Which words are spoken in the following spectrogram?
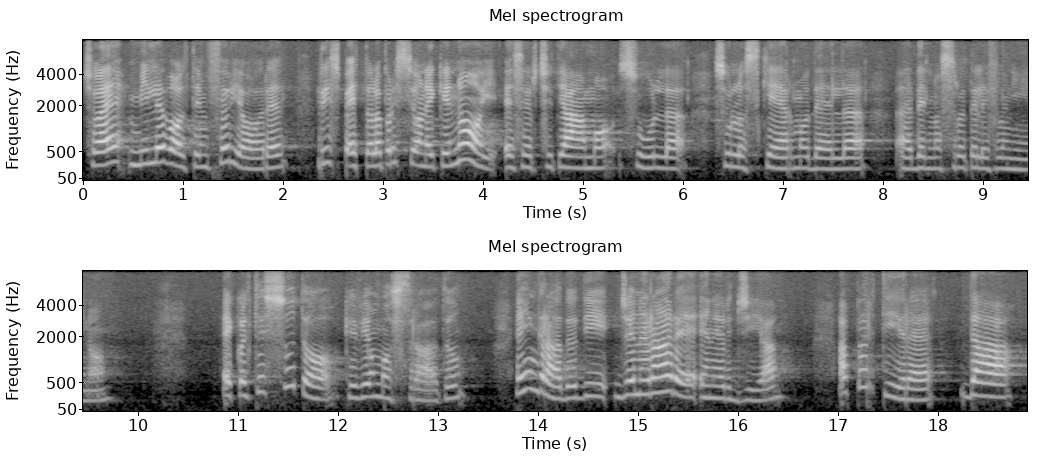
cioè mille volte inferiore rispetto alla pressione che noi esercitiamo sul, sullo schermo del, eh, del nostro telefonino. Ecco, il tessuto che vi ho mostrato è in grado di generare energia a partire da,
